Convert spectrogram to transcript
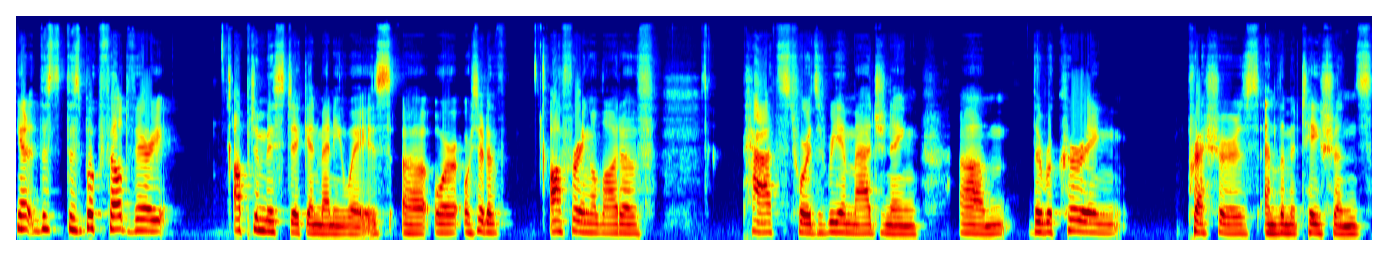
you know, this this book felt very optimistic in many ways, uh, or or sort of offering a lot of paths towards reimagining um, the recurring pressures and limitations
